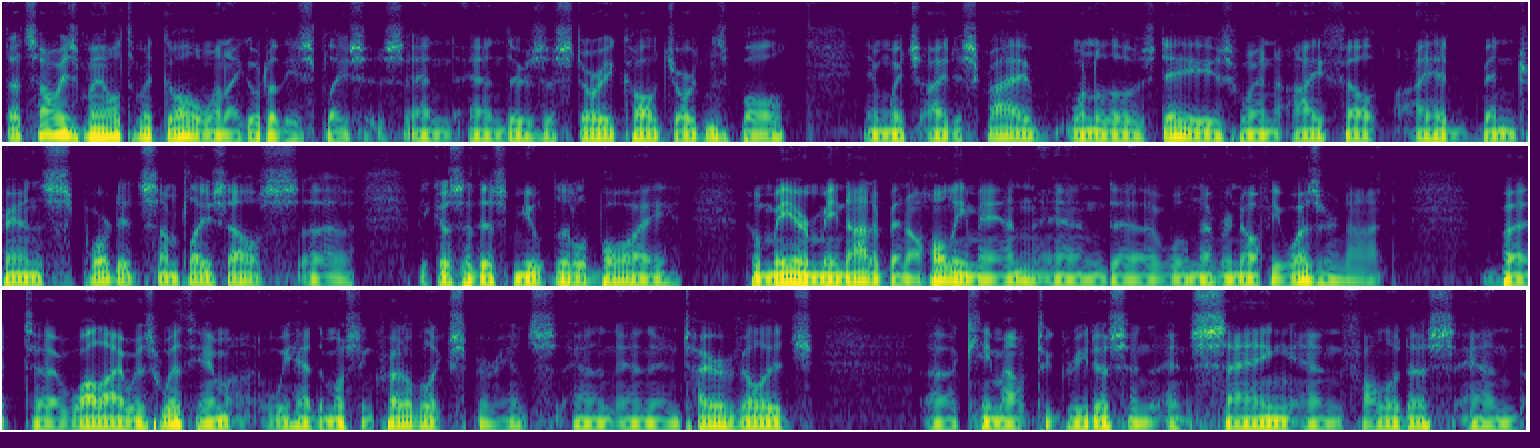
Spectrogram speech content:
That's always my ultimate goal when I go to these places. And and there's a story called Jordan's Bull, in which I describe one of those days when I felt I had been transported someplace else uh, because of this mute little boy, who may or may not have been a holy man, and uh, we'll never know if he was or not. But uh, while I was with him, we had the most incredible experience, and, and the entire village uh, came out to greet us and, and sang and followed us. And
